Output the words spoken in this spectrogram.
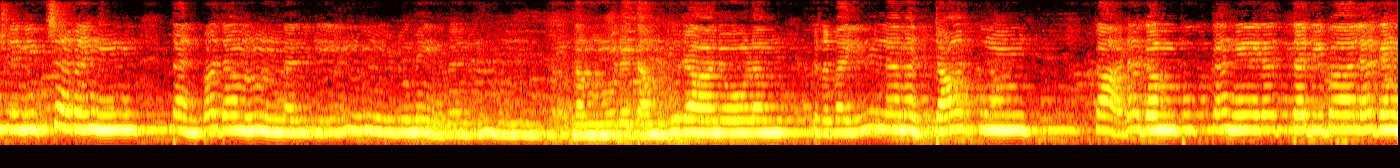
ക്ഷമിച്ചവൻ തൻ പദം നൽകിയിടുമേവനും. നമ്മുടെ തമ്പുരാനോളം കൃപയില്ല മറ്റാർക്കും കാടകം പുക്ക നേരത്തതി ബാലകൻ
